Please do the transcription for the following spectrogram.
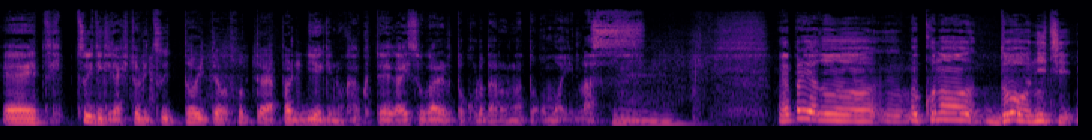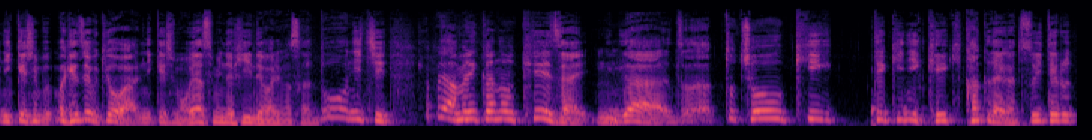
えーついてきた人についておいて、とってはやっぱり利益の確定が急がれるところだろうなと思います。やっぱりあの、この土日、日経新聞、まあ、月曜日今日は日経新聞お休みの日ではありますが、土日、やっぱりアメリカの経済がずっと長期的に景気拡大が続いてる。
